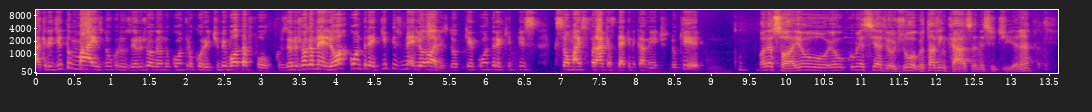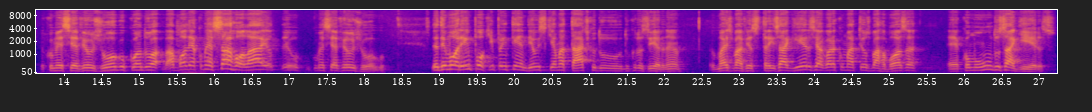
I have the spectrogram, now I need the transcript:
Acredito mais no Cruzeiro jogando contra o Curitiba e Botafogo. O Cruzeiro joga melhor contra equipes melhores do que contra equipes que são mais fracas tecnicamente do que ele. Olha só, eu, eu comecei a ver o jogo, eu estava em casa nesse dia, né? Eu comecei a ver o jogo, quando a, a bola ia começar a rolar, eu, eu, comecei a ver o jogo. Eu demorei um pouquinho para entender o esquema tático do, do Cruzeiro, né? Mais uma vez, três zagueiros e agora com o Matheus Barbosa é, como um dos zagueiros.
